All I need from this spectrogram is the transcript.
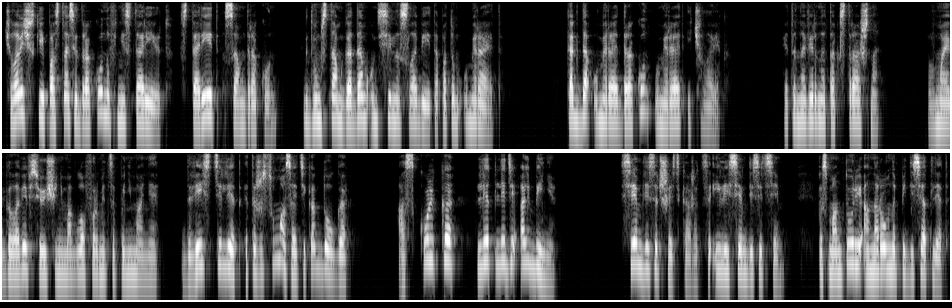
Человеческие ипостаси драконов не стареют. Стареет сам дракон. К двумстам годам он сильно слабеет, а потом умирает. Когда умирает дракон, умирает и человек. Это, наверное, так страшно. В моей голове все еще не могло оформиться понимание. Двести лет, это же с ума сойти, как долго. А сколько лет леди Альбине? 76, кажется, или 77. В Эсмантуре она ровно 50 лет,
